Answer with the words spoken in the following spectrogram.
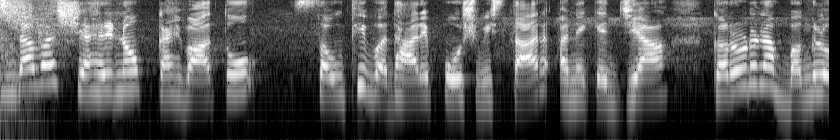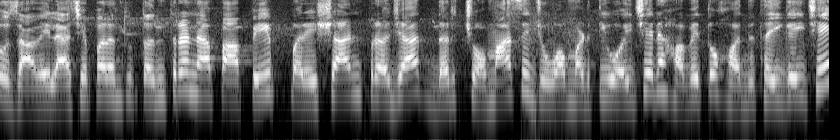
અમદાવાદ શહેરનો કહેવાતો સૌથી વધારે પોષ વિસ્તાર અને કે જ્યાં કરોડોના બંગલોઝ આવેલા છે. પરંતુ તંત્રના પાપે પરેશાન પ્રજા દર ચોમાસે જોવા મળતી હોય છે અને હવે તો હદ થઈ ગઈ છે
